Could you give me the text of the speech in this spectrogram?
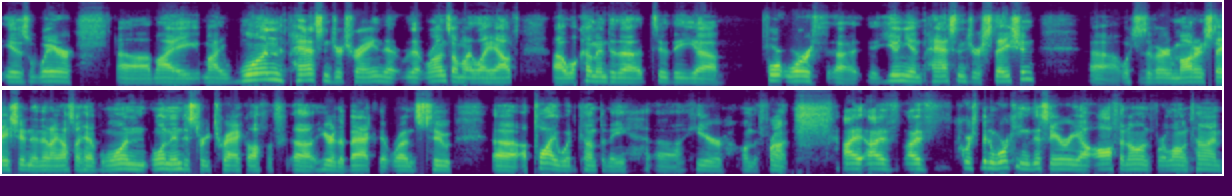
is where my my one passenger train that, that runs on my layout will come into the to the Fort Worth Union passenger station. Uh, which is a very modern station. And then I also have one one industry track off of uh, here in the back that runs to uh, a plywood company uh, here on the front. I, have I've of course been working this area off and on for a long time,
